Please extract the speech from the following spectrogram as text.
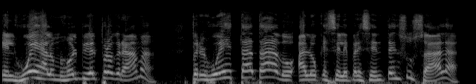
el juez a lo mejor vio el programa, pero el juez está atado a lo que se le presenta en su sala.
